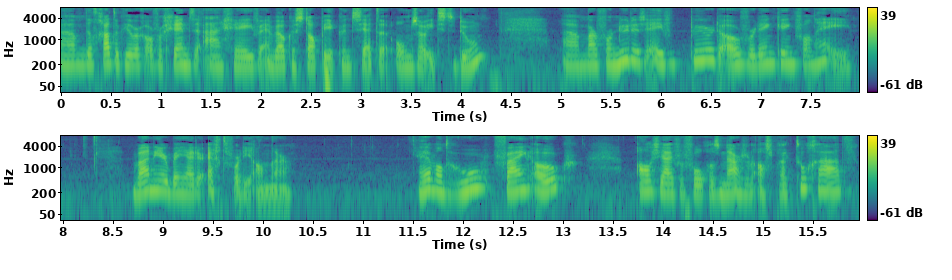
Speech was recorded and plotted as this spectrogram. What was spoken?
Um, dat gaat ook heel erg over grenzen aangeven en welke stappen je kunt zetten om zoiets te doen. Uh, maar voor nu dus even puur de overdenking van: hey, wanneer ben jij er echt voor die ander? Want hoe fijn ook als jij vervolgens naar zo'n afspraak toe gaat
